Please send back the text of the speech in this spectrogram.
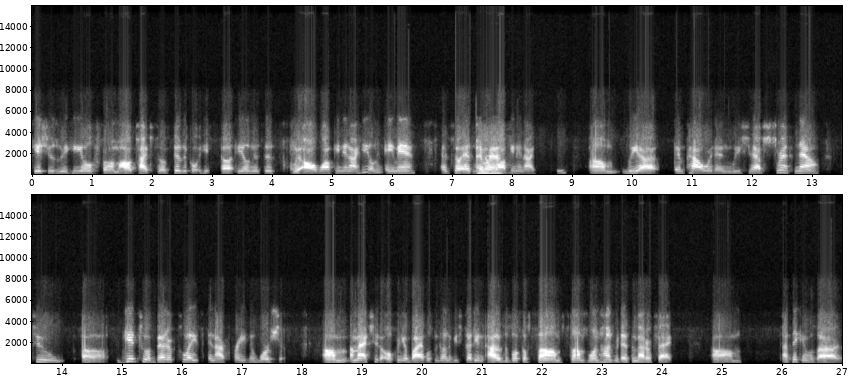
issues. We're healed from all types of physical uh, illnesses. We're all walking in our healing. Amen. And so as we are walking in our healing, um, we are empowered and we should have strength now to uh, get to a better place in our praise and worship. Um, I'm you to open your Bibles. We're going to be studying out of the book of Psalms, Psalms 100, as a matter of fact. Um, I think it was our,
